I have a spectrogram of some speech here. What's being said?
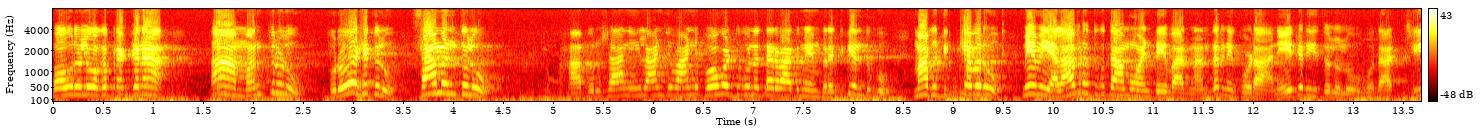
పౌరులు ఒక ప్రక్కన ఆ మంత్రులు పురోహితులు సామంతులు మహాపురుషా నీలాంటి వాణ్ణి పోగొట్టుకున్న తర్వాత మేము బ్రతికెందుకు? మాకు దిక్కెవరు? మేము ఎలా బ్రతుకుతాము అంటే వారిని అందరినీ కూడా అనేక రీతులలో ఓదార్చి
